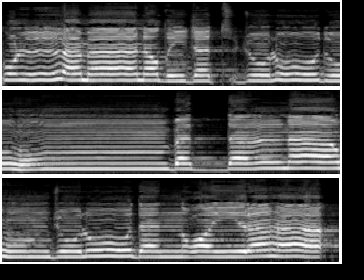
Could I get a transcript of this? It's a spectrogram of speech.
كلما نضجت جلودهم بدلناهم جلودا غيرها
